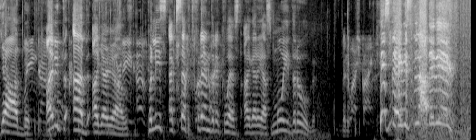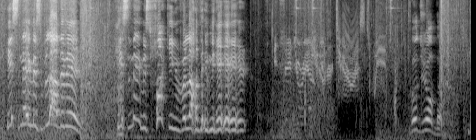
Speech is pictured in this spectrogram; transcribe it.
god. I need to add Agareas. Please accept friend request, Agareas. Mój drog. But Flashbang. His name is Vladimir! His name is Vladimir! His name is fucking Vladimir! Good job.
